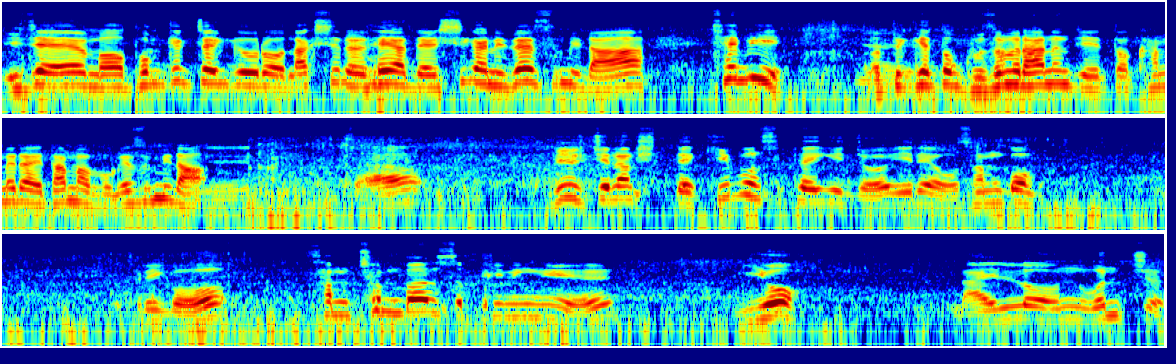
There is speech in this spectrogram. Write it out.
이제 뭐 본격적으로 낚시를 해야 될 시간이 됐습니다. 채비 예, 어떻게 또 구성을 하는지 또 카메라에 담아 보겠습니다. 예. 자, 밀지 낚싯대 기본 스펙이죠. 1회 530. 그리고 3000번 스피닝 릴 2호 나일론 원줄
